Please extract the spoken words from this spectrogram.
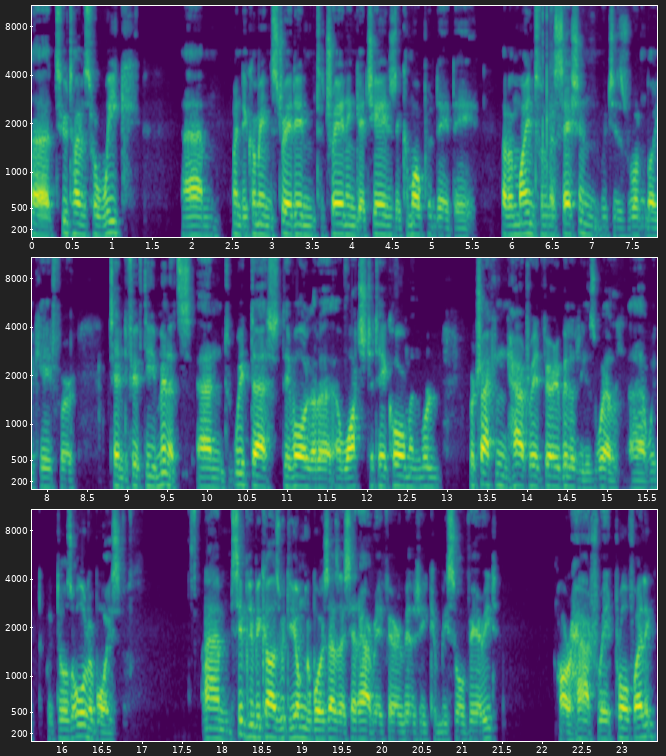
uh, two times per week, um, when they come in straight into training, get changed, they come up and they, they have a mindfulness session, which is run by Kate for ten to fifteen minutes. And with that, they've all got a, a watch to take home, and we're we're tracking heart rate variability as well uh, with with those older boys. Um, simply because with the younger boys, as I said, heart rate variability can be so varied or heart rate profiling.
